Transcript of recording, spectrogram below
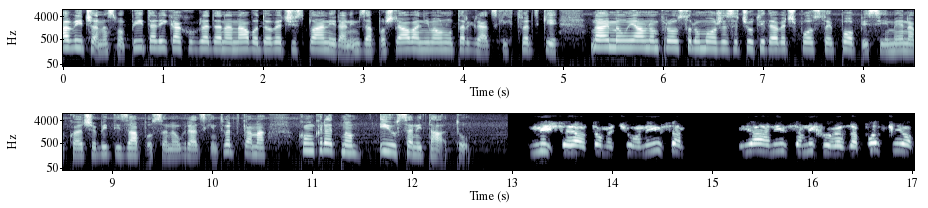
A Vičana smo pitali kako gleda na navode o već isplaniranim zapošljavanjima unutar gradskih tvrtki. Naime, u javnom prostoru može se čuti da već postoje popisi imena koja će biti zaposlena u gradskim tvrtkama, konkretno i u sanitatu. Ništa ja o tome čuo nisam. Ja nisam nikoga zaposlio,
